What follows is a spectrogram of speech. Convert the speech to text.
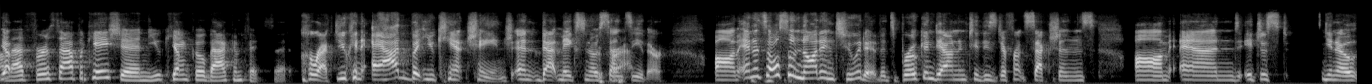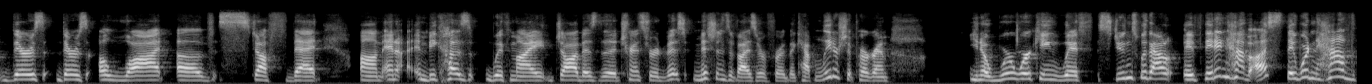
Yes. On that first application, you can't go back and fix it. Correct. You can add, but you can't change. And that makes no sense either. Um, and it's also not intuitive. It's broken down into these different sections. Um, and it just, you know, there's there's a lot of stuff that um, and and because with my job as the transfer admissions advisor for the Kaplan Leadership Program, you know, we're working with students without if they didn't have us, they wouldn't have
